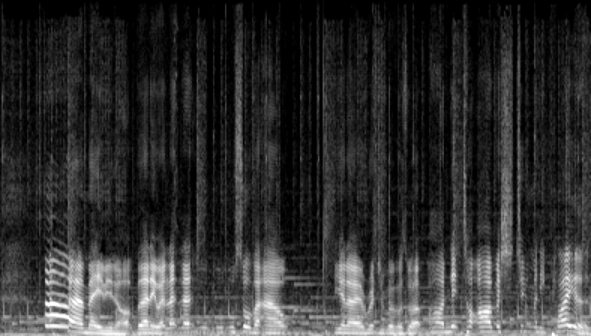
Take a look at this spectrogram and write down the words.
uh, maybe not. But anyway, let, let, we'll, we'll sort that out you know, Richard Wigglesworth. Oh, Nick Tot. Oh, there's too many players.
